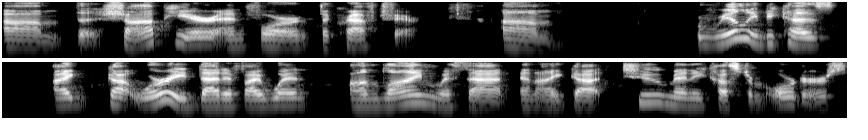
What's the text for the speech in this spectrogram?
um, the shop here and for the craft fair. Um, really, because I got worried that if I went online with that and I got too many custom orders,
